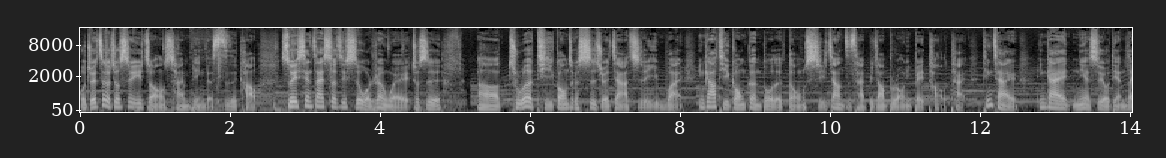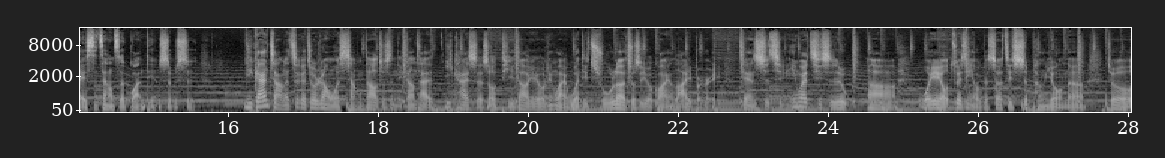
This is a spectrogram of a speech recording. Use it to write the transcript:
我觉得这个就是一种产品的思考。所以现在设计师，我认为就是。呃，除了提供这个视觉价值以外，应该要提供更多的东西，这样子才比较不容易被淘汰。听起来应该你也是有点类似这样子的观点，是不是？你刚刚讲的这个就让我想到，就是你刚才一开始的时候提到也有另外一个问题，除了就是有关于 library 这件事情，因为其实呃，我也有最近有个设计师朋友呢，就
